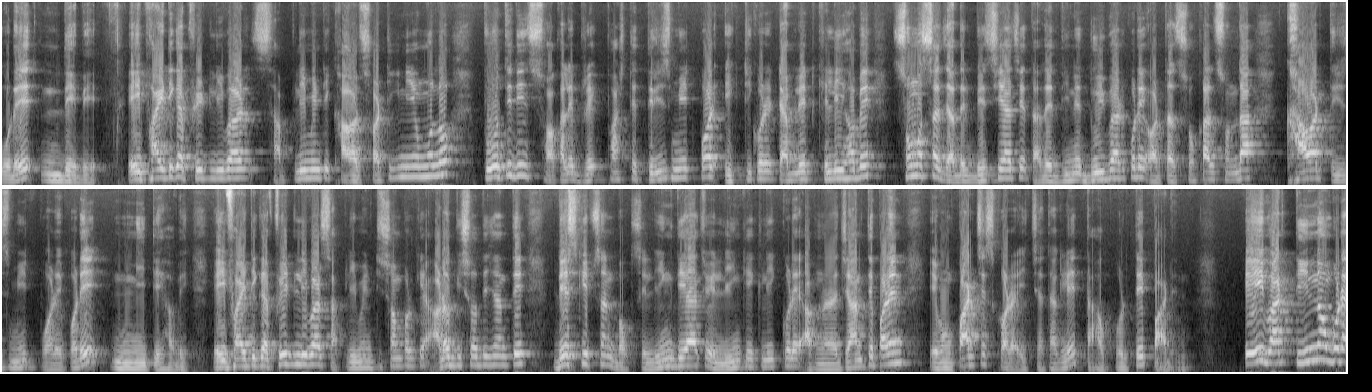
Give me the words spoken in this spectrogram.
করে দেবে। এই ফাইটিকা ফিট লিভার সাপ্লিমেন্টটি খাওয়ার সঠিক নিয়ম হলো, প্রতিদিন সকালে ব্রেকফাস্টে 30 মিনিট পর একটি করে ট্যাবলেট খেলেই হবে। সমস্যা যাদের বেশি আছে, তাদের দিনে দুইবার করে, অর্থাৎ সকাল, সন্ধ্যা খাওয়ার 30 মিনিট পরে পরে নিতে হবে। এই ফাইটিকা ফিড লিভার সাপ্লিমেন্টটি সম্পর্কে আরও বিশদে জানতে ডেসক্রিপশন বক্সে লিঙ্ক দেওয়া আছে। ওই লিঙ্কে ক্লিক করে আপনারা জানতে পারেন এবং পারচেস করার ইচ্ছা থাকলে তাও করতে পারেন। এইবার তিন নম্বরে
